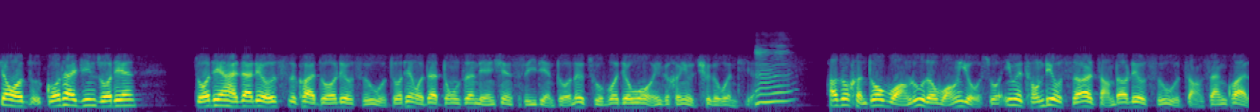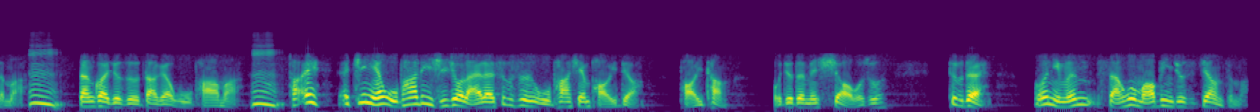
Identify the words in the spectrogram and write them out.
像我国泰金昨天，昨天还在六十四块多，六十五。昨天我在东森连线十一点多，那个主播就问我一个很有趣的问题啊。嗯他说很多网络的网友说，因为从六十二涨到六十五，涨三块了嘛，嗯三块就是大概五趴嘛。嗯，他哎哎，今年五趴利息就来了，是不是五趴先跑一掉，跑一趟？我就在那边笑，我说对不对？我说你们散户毛病就是这样子嘛。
